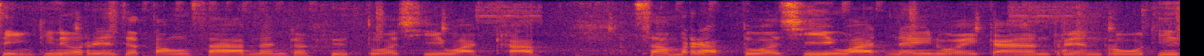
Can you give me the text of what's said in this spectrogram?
สิ่งที่นักเรียนจะต้องทราบนั่นก็คือตัวชี้วัดครับสำหรับตัวชี้วัดในหน่วยการเรียนรู้ที่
